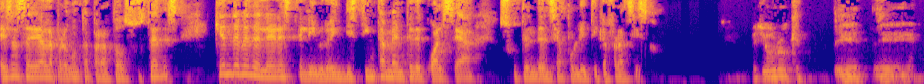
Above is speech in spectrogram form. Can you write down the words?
Esa sería la pregunta para todos ustedes. ¿Quién debe de leer este libro, indistintamente de cuál sea su tendencia política, Francisco? Yo creo que eh, eh,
